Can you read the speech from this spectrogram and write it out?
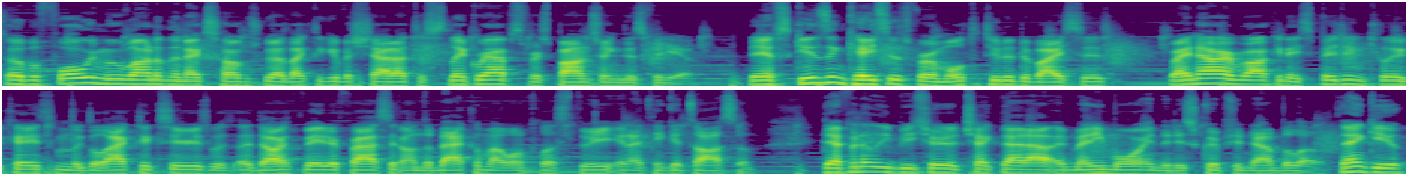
So before we move on to the next home screen, I'd like to give a shout out to Slick Wraps for sponsoring this video. They have skins and cases for a multitude of devices. Right now I'm rocking a Spigen Killer case from the Galactic series with a Darth Vader facet on the back of my OnePlus 3 and I think it's awesome. Definitely be sure to check that out and many more in the description down below. Thank you!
